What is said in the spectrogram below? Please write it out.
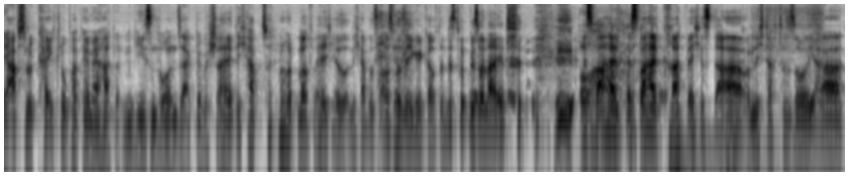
der absolut kein Klopapier mehr hat und in Gießen wohnt, sagt mir Bescheid, ich habe zur Not noch welches und ich habe es aus Versehen gekauft und es tut mir so leid. es war halt, es war halt gerade welches da und ich dachte so, ja,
